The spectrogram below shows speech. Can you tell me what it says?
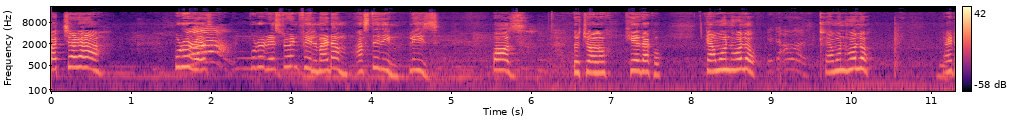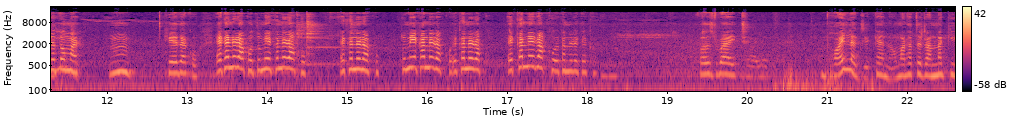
বাচ্চারা পুরো পুরো রেস্টুরেন্ট ফিল ম্যাডাম আসতে দিন প্লিজ পজ তো চলো খেয়ে দেখো। কেমন হলো? কেমন হলো? এটা তোমার। হুম খেয়ে দেখো। এখানে রাখো তুমি এখানে রাখো। এখানে রাখো। তুমি এখানে রাখো এখানে রাখো। এখানে রাখো এখানে রেখে খাও ফার্স্ট বাইট ভয় লাগছে কেন? আমার হাতে রান্না কি?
